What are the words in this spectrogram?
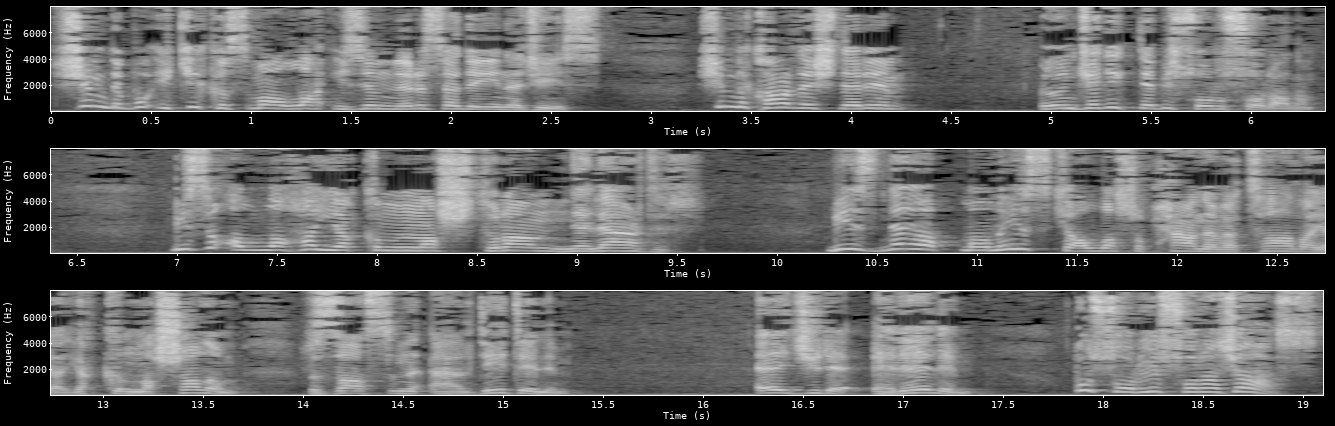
Şimdi bu iki kısmı Allah izin verirse değineceğiz. Şimdi kardeşlerim öncelikle bir soru soralım. Bizi Allah'a yakınlaştıran nelerdir? Biz ne yapmalıyız ki Allah Subhanahu ve Taala'ya yakınlaşalım, rızasını elde edelim, ecre erelim? Bu soruyu soracağız.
